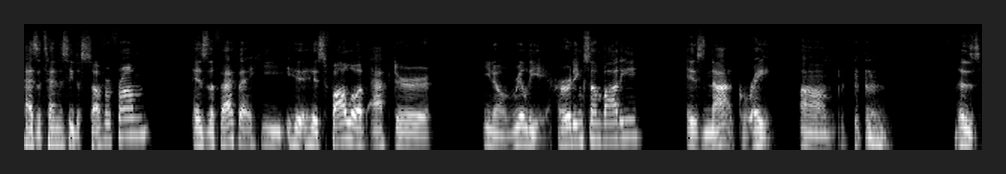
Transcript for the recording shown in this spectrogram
has a tendency to suffer from is the fact that he his follow-up after you know really hurting somebody is not great. Um because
